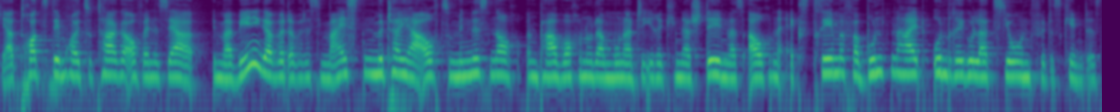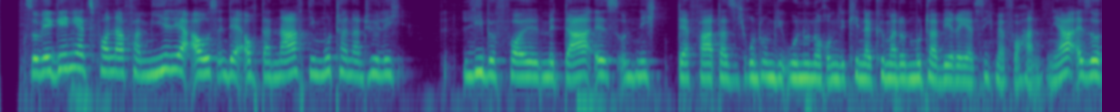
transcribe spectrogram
ja trotzdem heutzutage, auch wenn es ja immer weniger wird, aber dass die meisten Mütter ja auch zumindest noch ein paar Wochen oder Monate ihre Kinder stillen, was auch eine extreme Verbundenheit und Regulation für das Kind ist. So, wir gehen jetzt von einer Familie aus, in der auch danach die Mutter natürlich liebevoll mit da ist und nicht der Vater sich rund um die Uhr nur noch um die Kinder kümmert und Mutter wäre jetzt nicht mehr vorhanden. Ja, also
